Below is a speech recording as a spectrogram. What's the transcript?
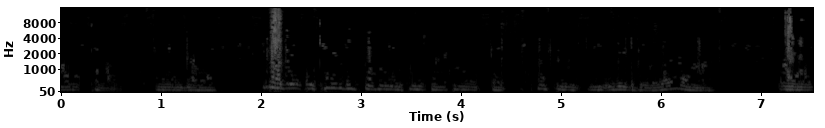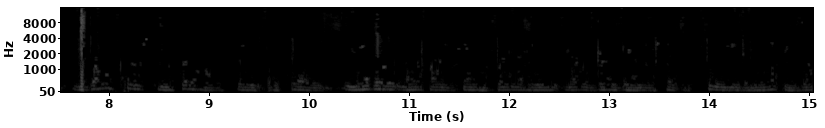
golf carts. And, uh, you know, there, there can be some things like that that something you need to be aware of. Uh, the golf course themselves, they, they say, never modify the same gravity, never go down a certain speed, and nothing that.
